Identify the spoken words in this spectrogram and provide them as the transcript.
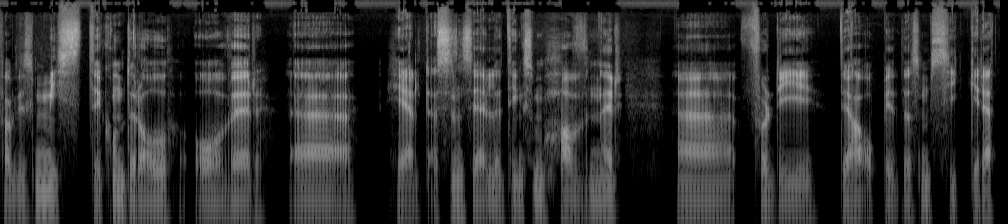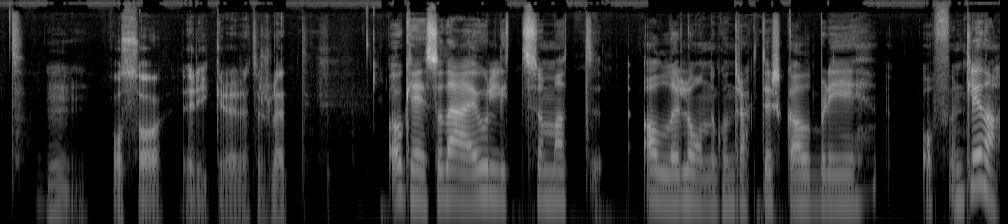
faktisk mister kontroll over eh, helt essensielle ting som havner eh, fordi de har oppgitt det som sikkerhet, Mm. og så ryker det rett og slett. Ok, så det er jo litt som at alle lånekontrakter skal bli offentlige, da,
